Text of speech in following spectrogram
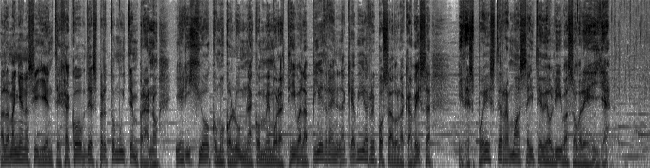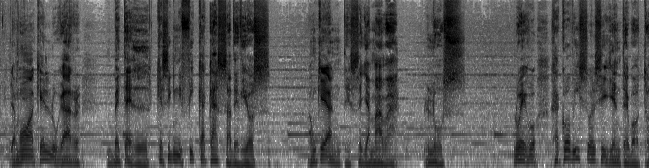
A la mañana siguiente, Jacob despertó muy temprano y erigió como columna conmemorativa la piedra en la que había reposado la cabeza y después derramó aceite de oliva sobre ella. Llamó a aquel lugar Betel, que significa casa de Dios, aunque antes se llamaba Luz. Luego Jacob hizo el siguiente voto.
